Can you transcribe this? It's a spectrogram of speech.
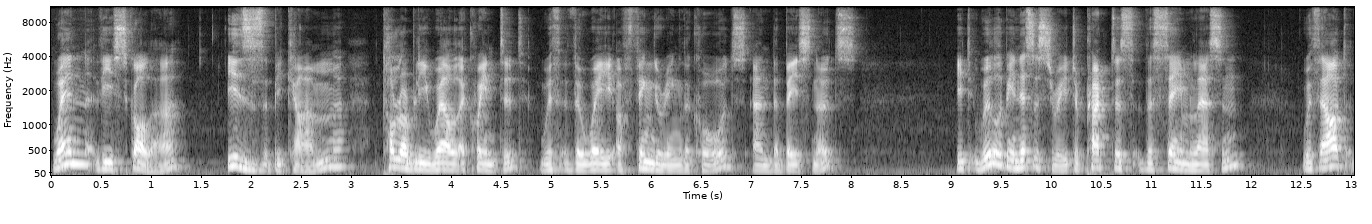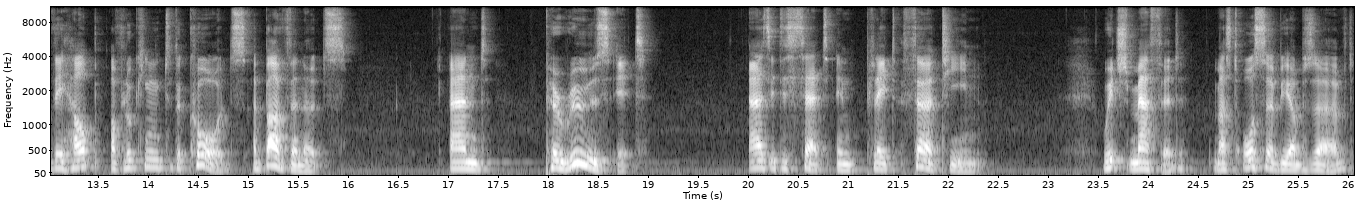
When the scholar is become tolerably well acquainted with the way of fingering the chords and the bass notes, it will be necessary to practice the same lesson without the help of looking to the chords above the notes and peruse it as it is set in plate 13, which method must also be observed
